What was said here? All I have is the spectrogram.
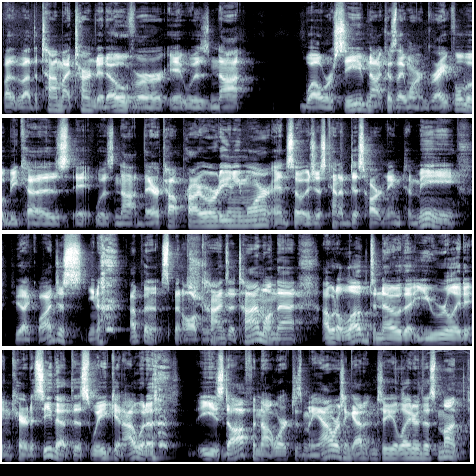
But by the time I turned it over, it was not well received, not because they weren't grateful, but because it was not their top priority anymore. And so it was just kind of disheartening to me to be like, well, I just, you know, I've been spent all sure. kinds of time on that. I would have loved to know that you really didn't care to see that this week, and I would have eased off and not worked as many hours and got it into you later this month.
